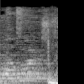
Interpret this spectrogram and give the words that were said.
how I work.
